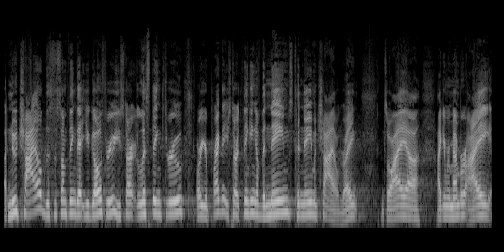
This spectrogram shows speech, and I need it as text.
a new child, this is something that you go through. You start listing through, or you're pregnant, you start thinking of the names to name a child, right? And so I, uh, I can remember I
